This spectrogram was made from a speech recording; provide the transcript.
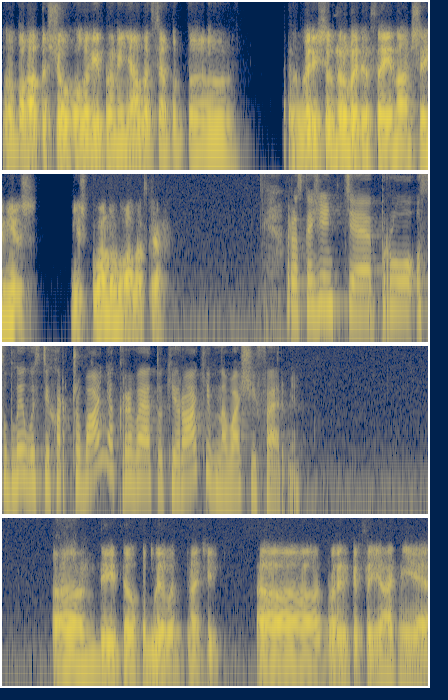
ну багато що в голові помінялося. Тобто вирішив зробити це інакше ніж ніж планувалося. Розкажіть е, про особливості харчування креветок і раків на вашій фермі. Е, Дивіться, особливо, значить, е, тваринки всеядні, е,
